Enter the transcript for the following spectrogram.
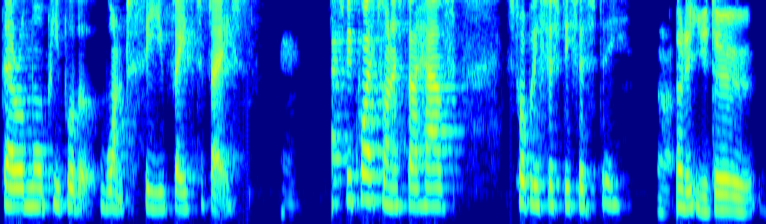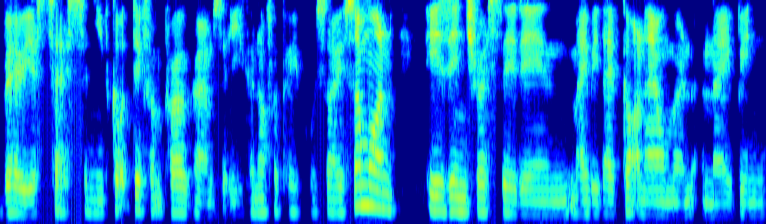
there are more people that want to see you face to face. To be quite honest, I have, it's probably 50 50. I know that you do various tests and you've got different programs that you can offer people. So if someone is interested in maybe they've got an ailment and they've been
